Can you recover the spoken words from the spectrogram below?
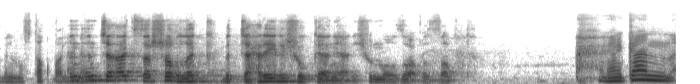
بالمستقبل يعني. أنت أكثر شغلك بالتحريري شو كان يعني؟ شو الموضوع بالضبط؟ يعني كان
